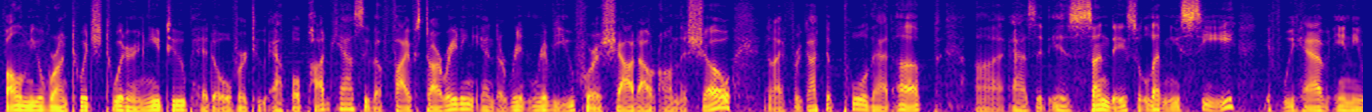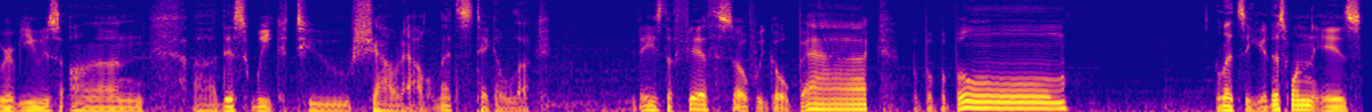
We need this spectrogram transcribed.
Follow me over on Twitch, Twitter, and YouTube. Head over to Apple Podcasts, leave a five star rating and a written review for a shout out on the show. And I forgot to pull that up uh, as it is Sunday. So let me see if we have any reviews on uh, this week to shout out. Let's take a look. Today's the 5th, so if we go back. Boom. Let's see here. This one is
